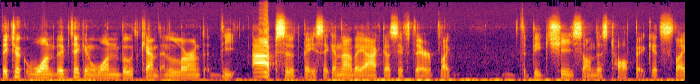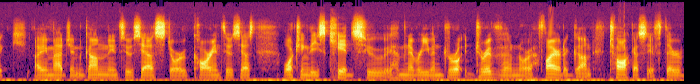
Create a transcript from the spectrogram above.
they took one they've taken one boot camp and learned the absolute basic and now they act as if they're like the big cheese on this topic. It's like i imagine gun enthusiast or car enthusiast watching these kids who have never even dr- driven or fired a gun talk as if they're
